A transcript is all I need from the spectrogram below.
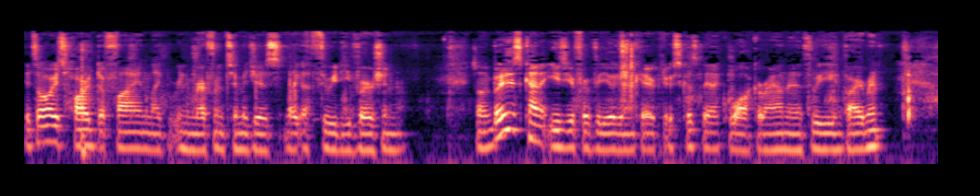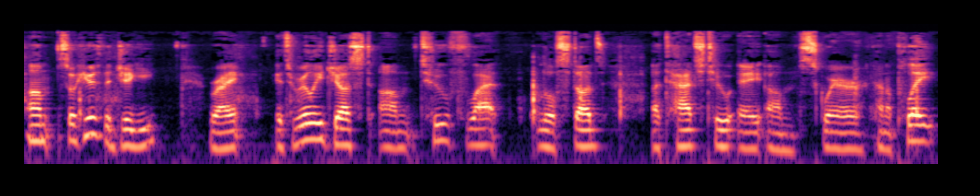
it's always hard to find like in reference images like a 3D version. So, but it is kind of easier for video game characters because they like walk around in a 3D environment. Um, so here's the Jiggy, right? It's really just um, two flat little studs attached to a um, square kind of plate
